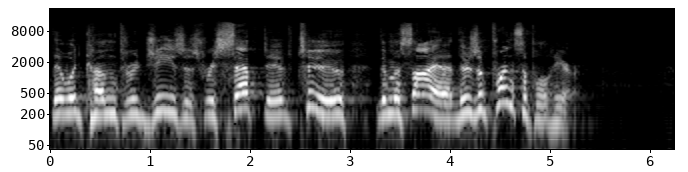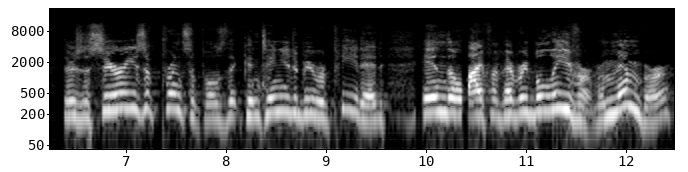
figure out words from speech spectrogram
that would come through Jesus, receptive to the Messiah. There's a principle here. There's a series of principles that continue to be repeated in the life of every believer. Remember,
